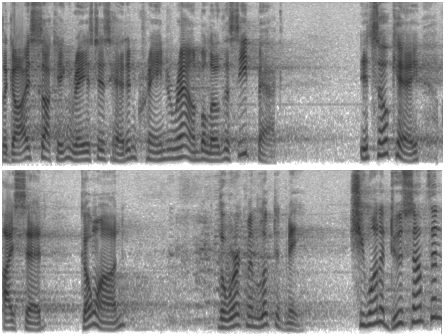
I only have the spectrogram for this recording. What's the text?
The guy sucking raised his head and craned around below the seat back. It's okay, I said. Go on. The workman looked at me. She want to do something?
